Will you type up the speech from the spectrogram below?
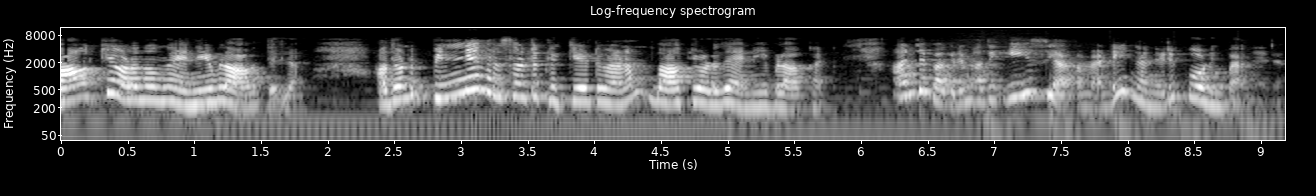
ബാക്കിയുള്ളതൊന്നും എനേബിൾ ആവത്തില്ല. അതുകൊണ്ട് പിന്നെയും റിസൾട്ട് ക്ലിക്ക് ചെയ്തിട്ട് വേണം ബാക്കിയുള്ളത് എനേബിൾ ആക്കാൻ. അതിന്റെ പകരം അത് ഈസി ആക്കാൻ വേണ്ടി ഞാനൊരു കോഡിംഗ് പറഞ്ഞുതരാം.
